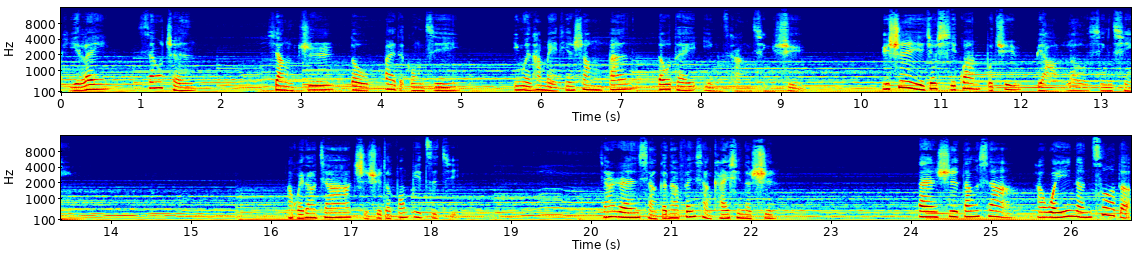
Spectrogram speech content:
疲累、消沉，像只斗败的公鸡，因为他每天上班都得隐藏情绪，于是也就习惯不去表露心情。他回到家，持续的封闭自己。家人想跟他分享开心的事，但是当下他唯一能做的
